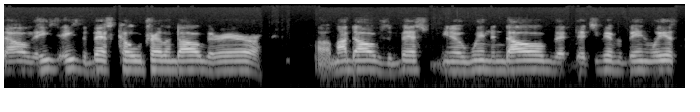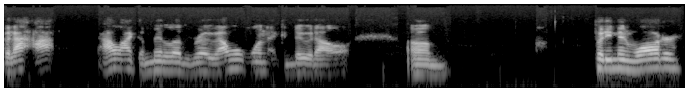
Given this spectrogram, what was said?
dog. He's he's the best cold trailing dog there. Or, uh, my dog's the best, you know, winding dog that, that you've ever been with. But I, I I like a middle of the road. I want one that can do it all. Um, put him in water,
